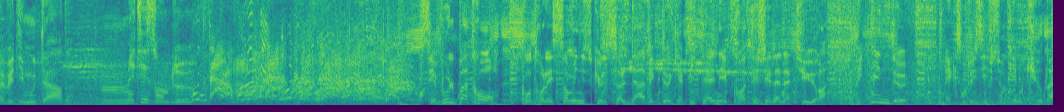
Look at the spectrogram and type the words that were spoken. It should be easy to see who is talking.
Speaker 1: J'avais dit moutarde.
Speaker 2: Mettez-en deux.
Speaker 3: C'est vous le patron Contrôlez 100 minuscules soldats avec deux capitaines et protégez la nature. Pikmin 2, exclusif sur GameCube.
